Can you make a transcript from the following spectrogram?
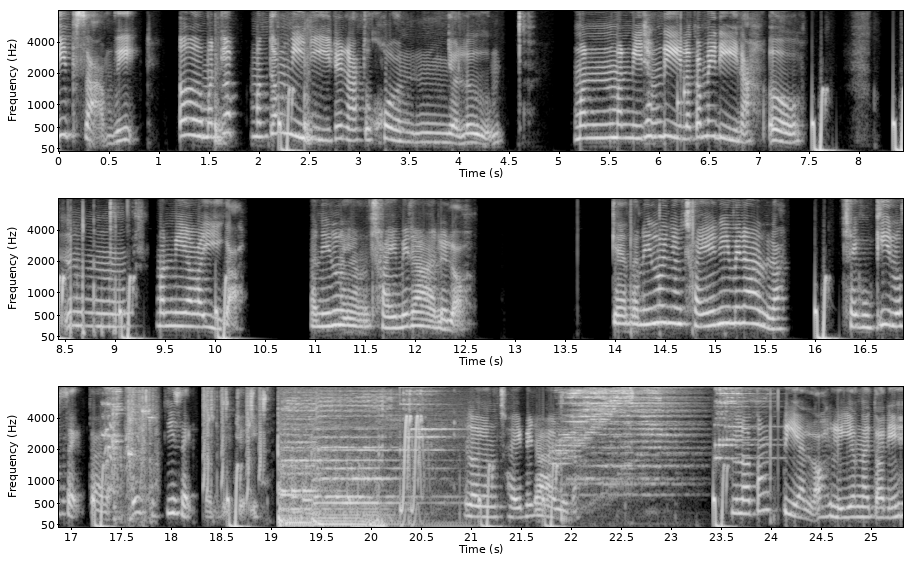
ยี่สิบสามวิ เออ มันก็มันต้องมีดีด้วยนะทุกคนอย่าลืม มันมันมีทั้งดีแล้วก็ไม่ดีนะเออ อืมมันมีอะไรอีกอะ อันนี้เรายังใช้ไม่ได้เลยเหรอ แกตอนนี้เรายังใช้อ้นี่ไม่ได้เลยนะใช้คุกกี้รสแสกกันอะเอ้ยคุกกี้แสกกันเฉยๆ เรายังใช้ไม่ได้เลยนะคือเราต้องเปลี่ยนหรอ หรือยังไงตอนนี้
